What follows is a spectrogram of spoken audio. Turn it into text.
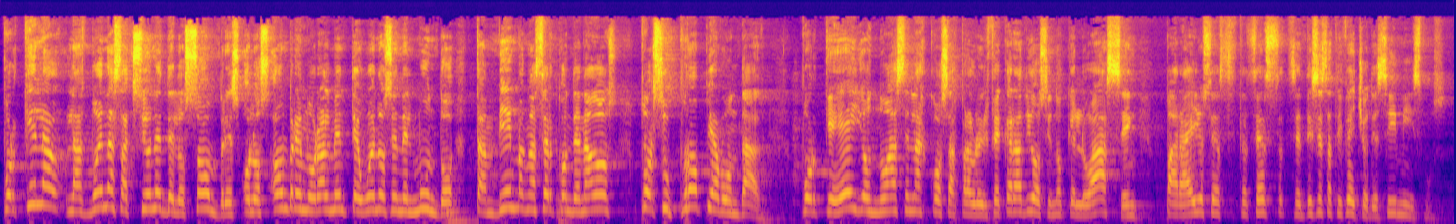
¿Por qué las buenas acciones de los hombres o los hombres moralmente buenos en el mundo también van a ser condenados por su propia bondad? porque ellos no hacen las cosas para glorificar a Dios, sino que lo hacen para ellos sentirse satisfechos de sí mismos.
